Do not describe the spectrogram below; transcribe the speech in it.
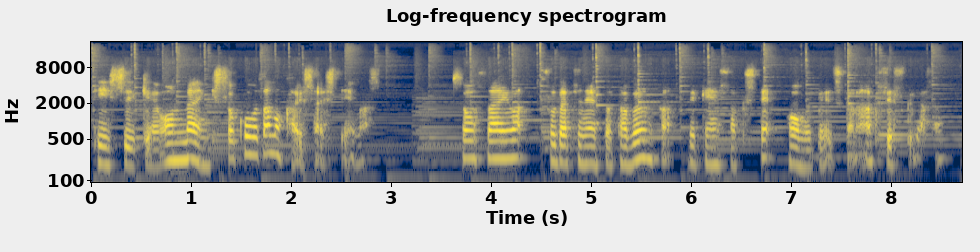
TCK オンライン基礎講座も開催しています。詳細は育ちネット多文化で検索してホームページからアクセスください。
